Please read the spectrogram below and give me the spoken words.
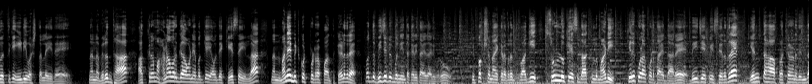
ಇವತ್ತಿಗೆ ಇಡೀ ವರ್ಷದಲ್ಲೇ ಇದೆ. ನನ್ನ ವಿರುದ್ಧ ಅಕ್ರಮ ಹಣ ವರ್ಗಾವಣೆ ಬಗ್ಗೆ ಯಾವುದೇ ಕೇಸೇ ಇಲ್ಲ. ನನ್ನ ಮನೆ ಬಿಟ್ಕೊಟ್ಬಿಡ್ರಪ್ಪ ಅಂತ ಕೇಳಿದ್ರೆ ಮತ್ತು ಬಿ ಜೆ ಪಿಗೆ ಬನ್ನಿ ಅಂತ ಕರೀತಾ ಇದ್ದಾರೆ ಇವರು. ವಿಪಕ್ಷ ನಾಯಕರ ವಿರುದ್ಧವಾಗಿ ಸುಳ್ಳು ಕೇಸು ದಾಖಲು ಮಾಡಿ ಕಿರುಕುಳ ಕೊಡ್ತಾ ಇದ್ದಾರೆ. ಬಿ ಜೆ ಪಿ ಸೇರಿದ್ರೆ ಎಂತಹ ಪ್ರಕರಣದಿಂದ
